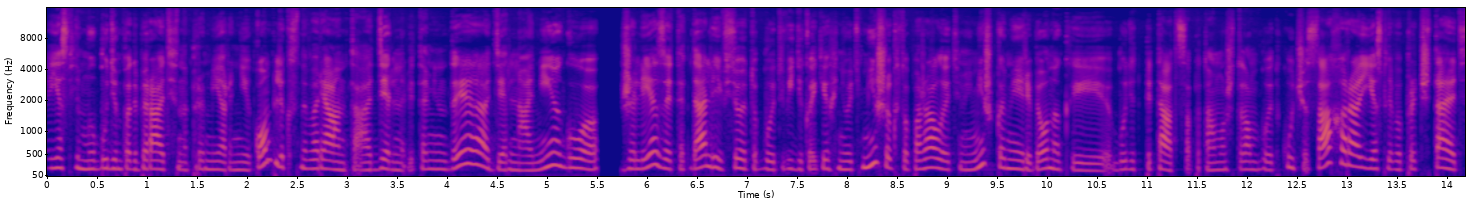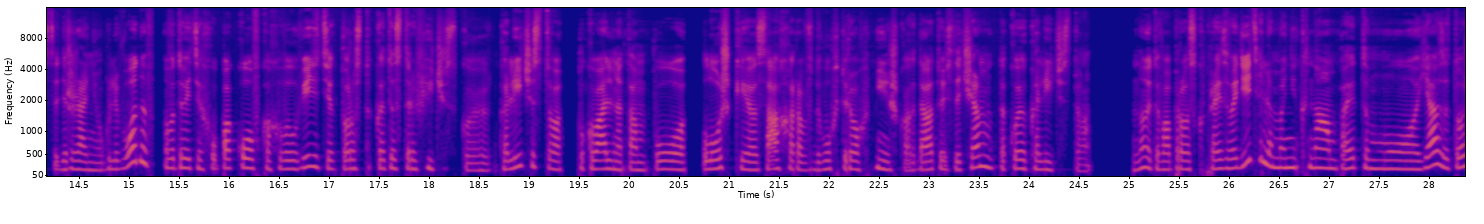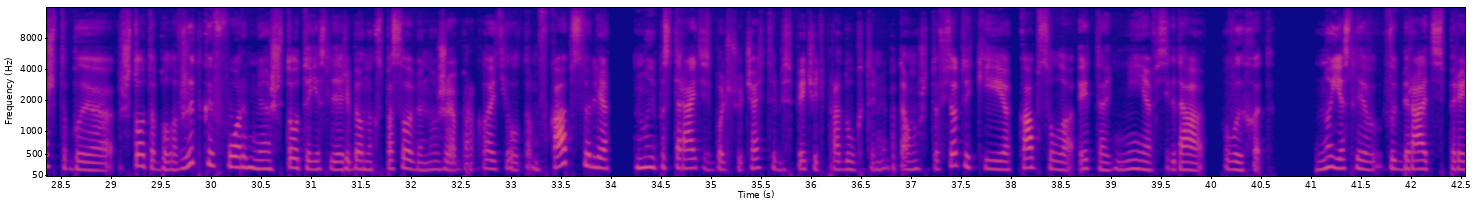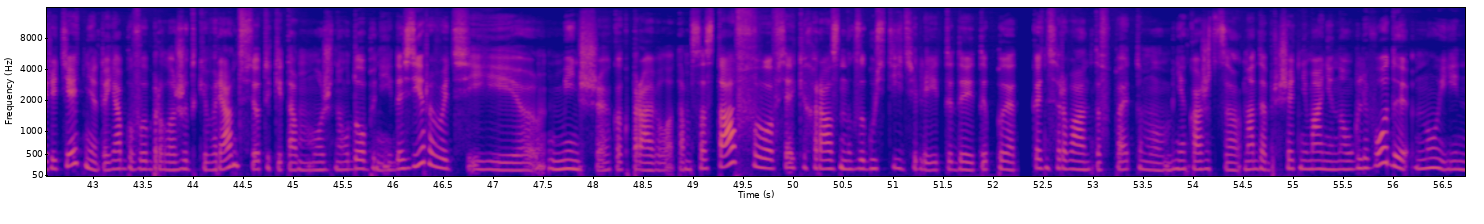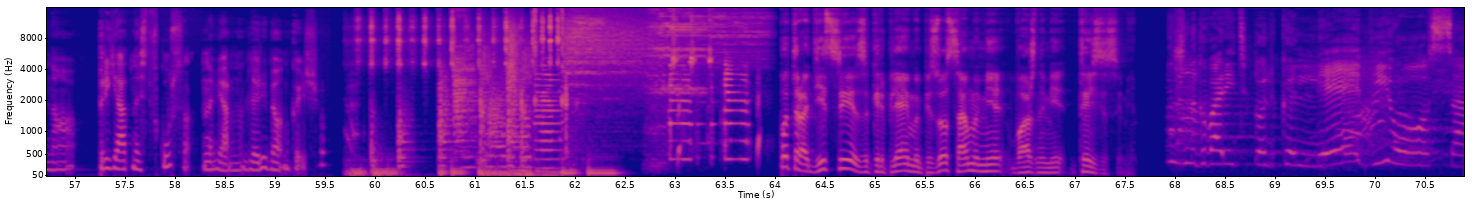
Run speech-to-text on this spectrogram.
Если мы будем подбирать, например, не комплексный вариант, а отдельно витамин D, отдельно омегу, железо и так далее, и все это будет в виде каких-нибудь мишек, то, пожалуй, этими мишками ребенок и будет питаться, потому что там будет куча сахара. Если вы прочитаете содержание углеводов, вот в этих упаковках вы увидите просто катастрофическое количество, буквально там по ложке сахара в двух-трех мишках, да, то есть зачем такое количество? Ну, это вопрос к производителям, а не к нам. Поэтому я за то, чтобы что-то было в жидкой форме, что-то, если ребенок способен, уже проглотил там в капсуле. Ну и постарайтесь большую часть обеспечить продуктами, потому что все-таки капсула это не всегда выход. Но если выбирать приоритетнее, то я бы выбрала жидкий вариант. Все-таки там можно удобнее дозировать и меньше, как правило, там состав всяких разных загустителей, т.д. и т.п. консервантов. Поэтому, мне кажется, надо обращать внимание на углеводы, ну и на приятность вкуса, наверное, для ребенка еще. По традиции закрепляем эпизод самыми важными тезисами говорить только левиоса,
